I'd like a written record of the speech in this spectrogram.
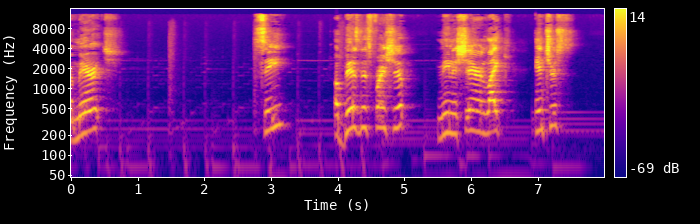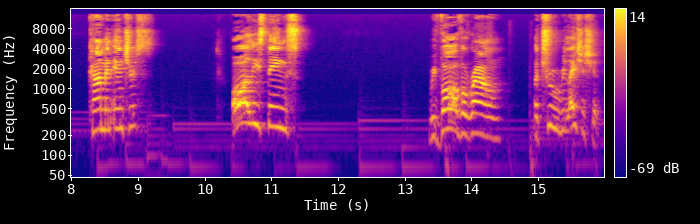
a marriage. C, a business friendship, meaning sharing like interests, common interests. All these things revolve around a true relationship.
